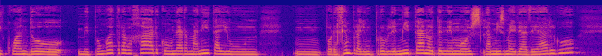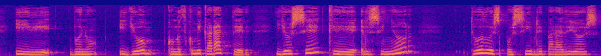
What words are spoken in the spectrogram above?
Y cuando me pongo a trabajar con una hermanita y un, mm, por ejemplo, hay un problemita, no tenemos la misma idea de algo, y bueno, y yo conozco mi carácter, y yo sé que el Señor todo es posible para Dios.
